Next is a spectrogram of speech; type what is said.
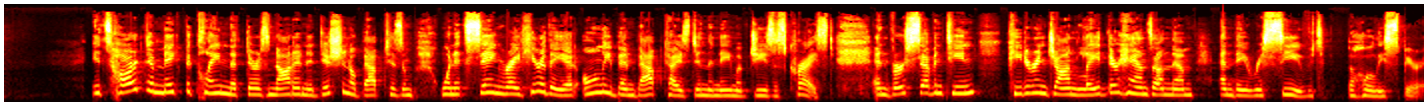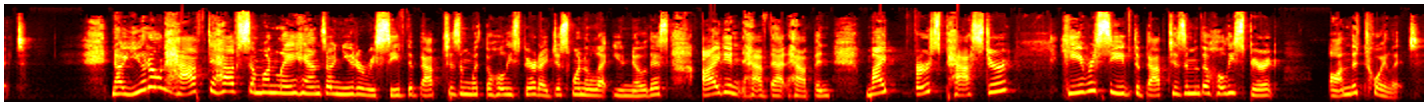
It's hard to make the claim that there's not an additional baptism when it's saying right here they had only been baptized in the name of Jesus Christ. And verse 17, Peter and John laid their hands on them and they received the Holy Spirit. Now, you don't have to have someone lay hands on you to receive the baptism with the Holy Spirit. I just want to let you know this. I didn't have that happen. My first pastor, he received the baptism of the Holy Spirit on the toilet.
